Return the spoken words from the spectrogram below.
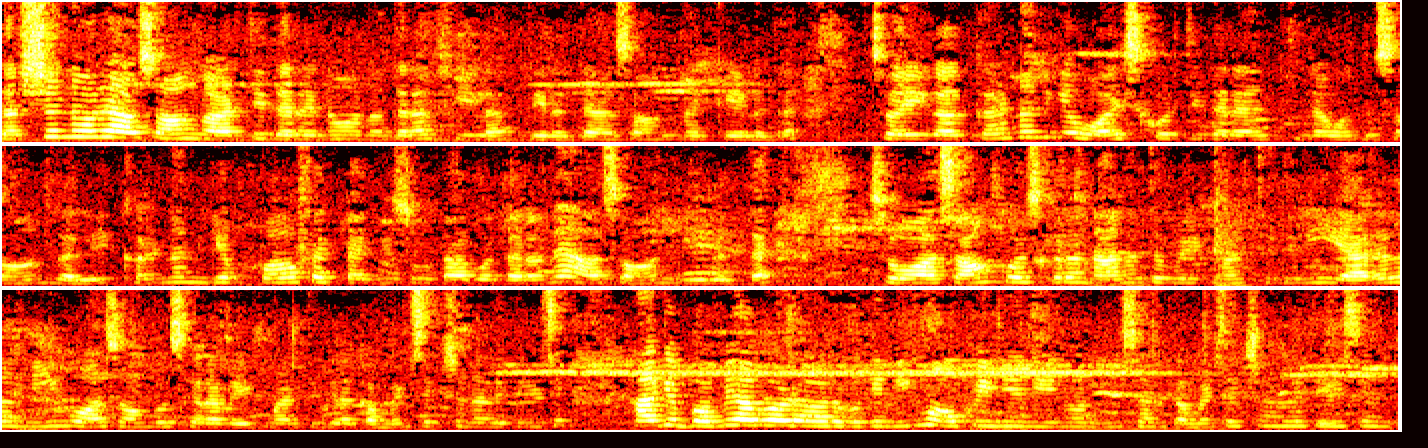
ದರ್ಶನ್ ಅವರೇ ಆ ಸಾಂಗ್ ಆಡ್ತಿದಾರೇನೋ ಅನ್ನೋ ತರ ಫೀಲ್ ಆಗ್ತಿರುತ್ತೆ ಆ ಸಾಂಗ್ನ ಕೇಳಿದ್ರೆ. ಸೊ ಈಗ ಕಣ್ಣನ್ಗೆ ವಾಯ್ಸ್ ಕೊಡ್ತಿದ್ದಾರೆ ಅಂತಂದ್ರೆ ಒಂದು ಸಾಂಗ್ ಅಲ್ಲಿ ಕಣ್ಣನ್ಗೆ ಪರ್ಫೆಕ್ಟ್ ಆಗಿ ಸೂಟ್ ಆಗೋ ತರನೇ ಆ ಸಾಂಗ್ ಇರುತ್ತೆ. ಸೊ ಆ ಸಾಂಗ್ಗೋಸ್ಕರ ನಾನಂತೂ ವೇಟ್ ಮಾಡ್ತಿದ್ದೀನಿ. ಯಾರೆಲ್ಲ ನೀವು ಆ ಸಾಂಗ್ಗೋಸ್ಕರ ವೇಟ್ ಮಾಡ್ತಿದ್ದೀರಾ ಕಮೆಂಟ್ ಸೆಕ್ಷನ್ ಅಲ್ಲಿ ತಿಳಿಸಿ. ಹಾಗೆ ಭವ್ಯ ಗೌಡ ಅವರ ಬಗ್ಗೆ ನಿಮ್ಮ ಒಪಿನಿಯನ್ ಏನು ಸಹ ಕಮೆಂಟ್ ಸೆಕ್ಷನ್ ಅಲ್ಲಿ ತಿಳಿಸಿ ಅಂತ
